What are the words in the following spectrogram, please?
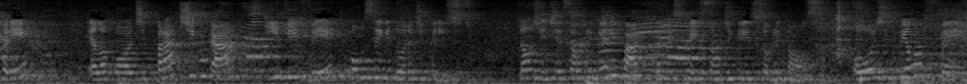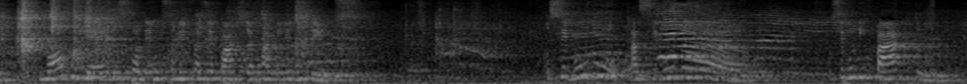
crer, ela pode praticar e viver como seguidora de Cristo. Então, gente, esse é o primeiro impacto da ressurreição de Cristo sobre nós. Hoje, pela fé, nós mulheres podemos também fazer parte da família de Deus. O segundo, a segunda, o segundo impacto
